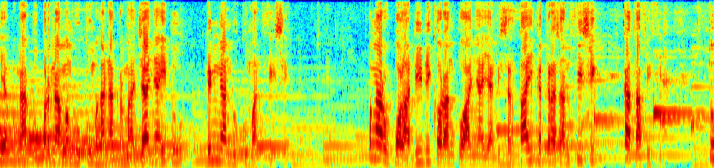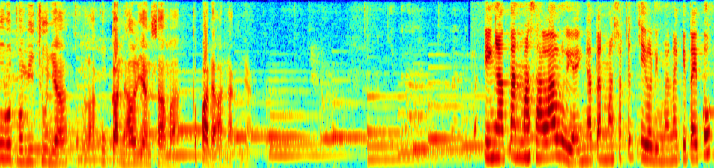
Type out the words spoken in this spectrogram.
Ia mengaku pernah menghukum anak remajanya itu dengan hukuman fisik. Pengaruh pola didik orang tuanya yang disertai kekerasan fisik, kata Vivi, turut memicunya melakukan hal yang sama kepada anaknya. Ingatan masa lalu ya, ingatan masa kecil di mana kita itu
